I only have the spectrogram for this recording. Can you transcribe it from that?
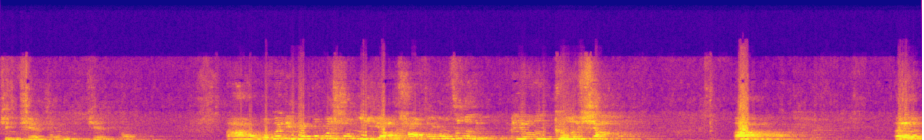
今天终于见到。啊，我们里面不会说你呀，他会用这个的。哎呦，阁下，啊，呃，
